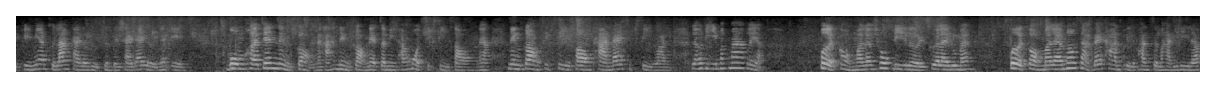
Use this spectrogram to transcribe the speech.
ดพรีเมียมคือร่างกายเราดูดซึมไปใช้ได้เลยนั่นเอง บูมคอลลาเจน1กล่องนะคะ1กล่องเนี่ยจะมีทั้งหมด 14 ซองนะคะ1กล่อง 14 ซองทานได้ 14 วัน แล้วดีมากๆเลยอะเปิดกล่องมาแล้วโชคดีเลยคืออะไรรู้ไหมเปิดกล่องมาแล้วนอกจากได้ทานผลิตภัณฑ์เสริมอาหารดีๆแล้ว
